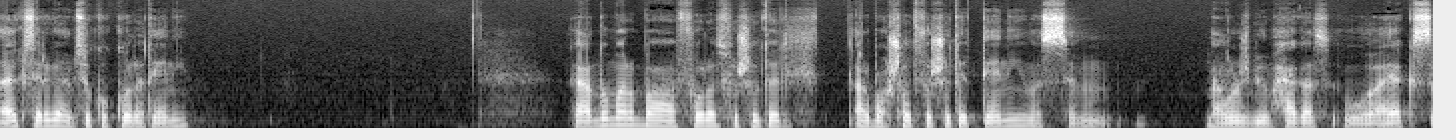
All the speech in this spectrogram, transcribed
أياكس رجعوا يمسكوا الكورة تاني. كان عندهم أربع فرص في الشوط أربع شوط في الشوط التاني بس ما عملوش بيهم حاجة. وأياكس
